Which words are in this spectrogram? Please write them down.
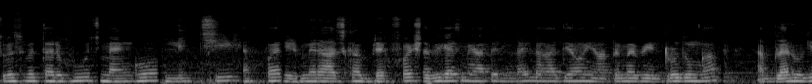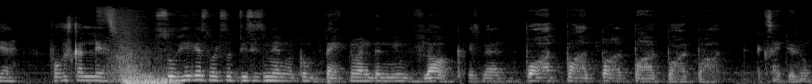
सुबह सुबह तरबूज मैंगो लीची एप्पल फिर मेरा आज का ब्रेकफास्ट अभी गाइस मैं यहाँ पे रिंग लाइट लगा दिया हूँ, यहाँ पे मैं अभी इंट्रो दूँगा। अब ब्लर हो गया फोकस कर ले। So hey guys what's up this is me and welcome back to another new vlog इसमें बहुत बहुत बहुत बहुत बहुत बहुत एक्साइटेड हूँ।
